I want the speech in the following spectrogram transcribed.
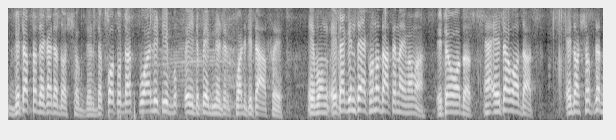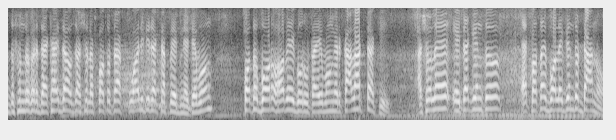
গেট আপটা দেখা যায় দর্শকদের যে কতটা কোয়ালিটি এইটা প্রেগনেন্টের কোয়ালিটিটা আছে। এবং এটা কিন্তু এখনও দাঁতে নাই মামা। এটাও আদাত হ্যাঁ এটাও অদাত। এই দর্শকদের সুন্দর করে দেখাই দাও যে আসলে কতটা কোয়ালিটির একটা প্রেগনেন্ট এবং কত বড় হবে এই গরুটা এবং এর কালারটা কি। আসলে এটা কিন্তু এক কথায় বলে কিন্তু ডানো।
